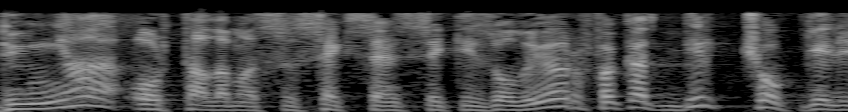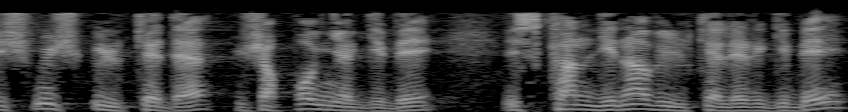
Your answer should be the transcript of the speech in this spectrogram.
dünya ortalaması 88 oluyor. Fakat birçok gelişmiş ülkede Japonya gibi, İskandinav ülkeleri gibi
